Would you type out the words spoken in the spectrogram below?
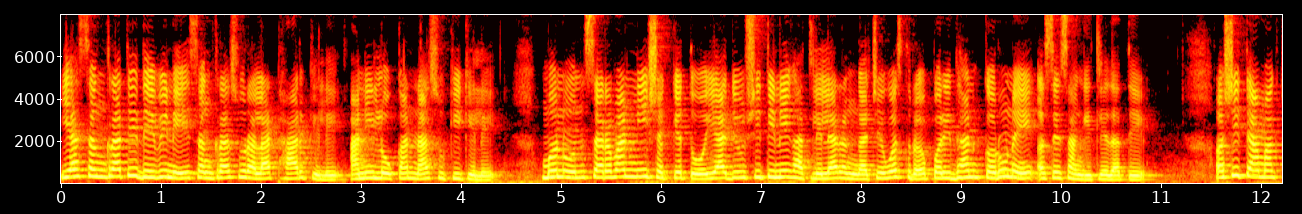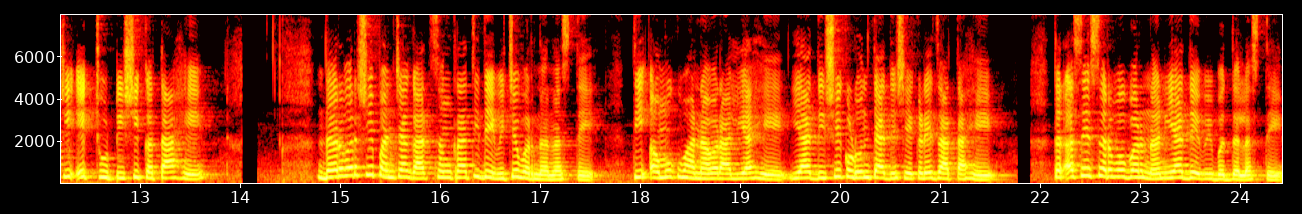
या संक्रांती देवीने संक्रासुराला ठार केले आणि लोकांना सुखी केले. म्हणून सर्वांनी शक्यतो या दिवशी तिने घातलेल्या रंगाचे वस्त्र परिधान करू नये असे सांगितले जाते. अशी त्यामागची एक छोटीशी कथा आहे. दरवर्षी पंचांगात संक्रांती देवीचे वर्णन असते. ती अमुक वाहनावर आली आहे या दिशेकडून त्या दिशेकडे जात आहे. तर असे सर्व वर्णन या देवीबद्दल असते.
